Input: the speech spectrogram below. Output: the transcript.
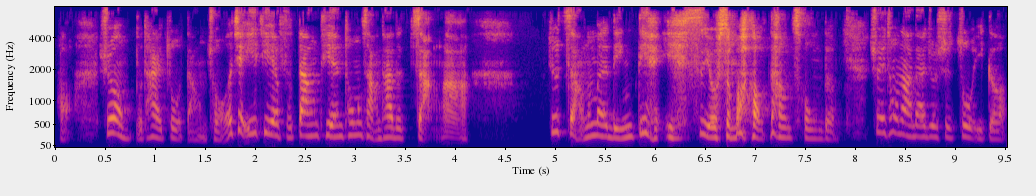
好，所以我们不太做当冲，而且 ETF 当天通常它的涨啊，就涨那么零点一，是有什么好当冲的？所以通常大家就是做一个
